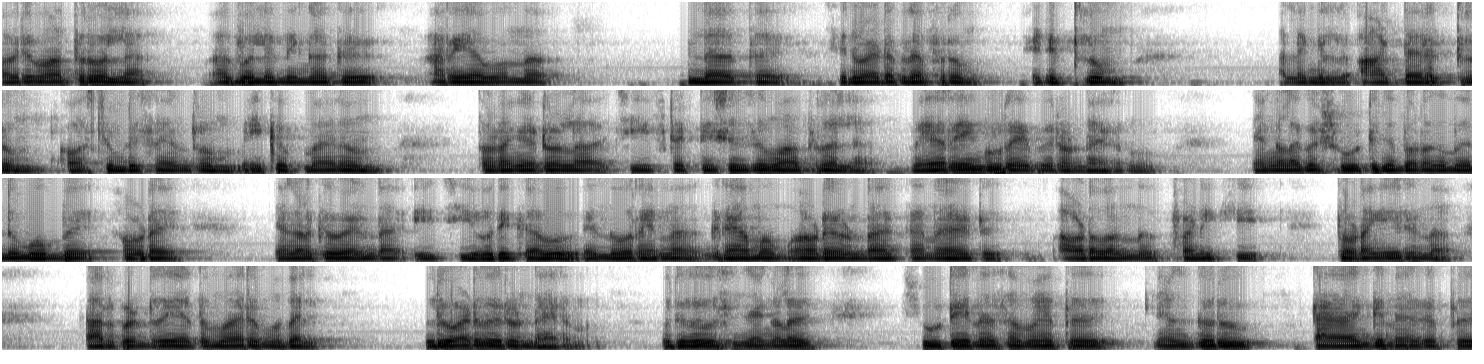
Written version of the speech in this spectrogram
അവർ മാത്രമല്ല അതുപോലെ നിങ്ങൾക്ക് അറിയാവുന്ന ഇതിനകത്ത് സിനിമാറ്റോഗ്രാഫറും എഡിറ്ററും അല്ലെങ്കിൽ ആർട്ട് ഡയറക്ടറും കോസ്റ്റ്യൂം ഡിസൈനറും മേക്കപ്പ് മാനും തുടങ്ങിയിട്ടുള്ള ചീഫ് ടെക്നീഷ്യൻസ് മാത്രമല്ല വേറെയും കുറേ പേരുണ്ടായിരുന്നു. ഞങ്ങളൊക്കെ ഷൂട്ടിംഗ് തുടങ്ങുന്നതിന് മുമ്പേ അവിടെ ഞങ്ങൾക്ക് വേണ്ട ഈ ചിയോതിക്കാവ് എന്ന് പറയുന്ന ഗ്രാമം അവിടെ ഉണ്ടാക്കാനായിട്ട് അവിടെ വന്ന് പണിക്ക് തുടങ്ങിയിരുന്ന കാർപ്പൻട്രി ഏട്ടന്മാർ മുതൽ ഒരുപാട് പേരുണ്ടായിരുന്നു. ഒരു ദിവസം ഞങ്ങൾ ഷൂട്ട് ചെയ്യുന്ന സമയത്ത് ഞങ്ങൾക്കൊരു ടാങ്കിനകത്ത്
